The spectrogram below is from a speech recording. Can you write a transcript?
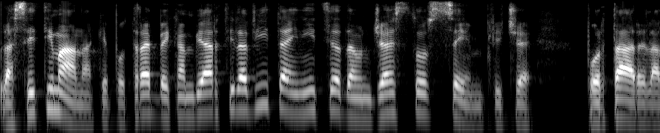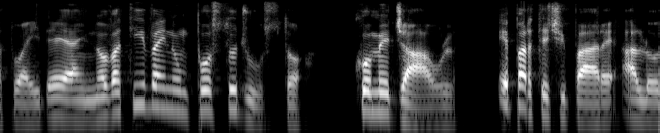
La settimana che potrebbe cambiarti la vita inizia da un gesto semplice, portare la tua idea innovativa in un posto giusto, come Joule, e partecipare allo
